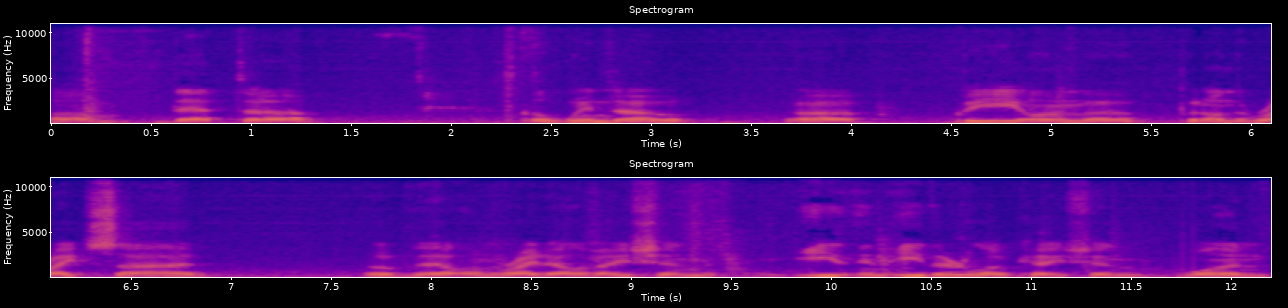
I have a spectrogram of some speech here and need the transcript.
um, that uh, a window uh, be on the, put on the right side of the, on the right elevation, in either location, one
